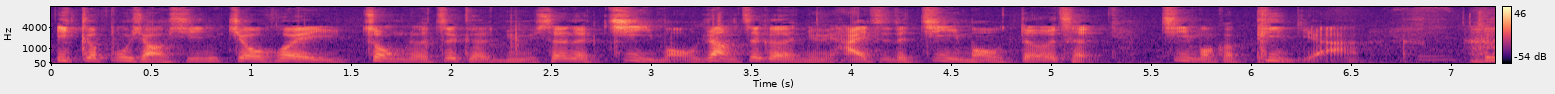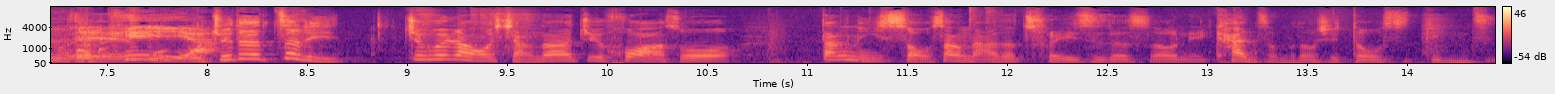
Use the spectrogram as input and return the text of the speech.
一个不小心就会中了这个女生的计谋，让这个女孩子的计谋得逞，计谋个屁呀！计谋个屁呀！我觉得这里就会让我想到那句话说：当你手上拿着锤子的时候，你看什么东西都是钉子。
